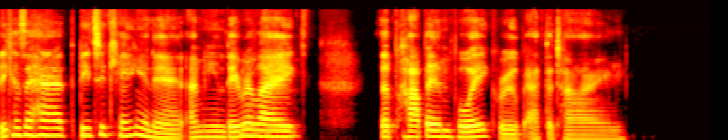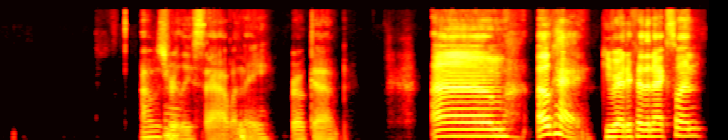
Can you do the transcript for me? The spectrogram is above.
because it had B2K in it. I mean, they were Mm-hmm. like the poppin' boy group at the time. I was Yeah, really sad when they broke up. Um, okay. You ready for the next one?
